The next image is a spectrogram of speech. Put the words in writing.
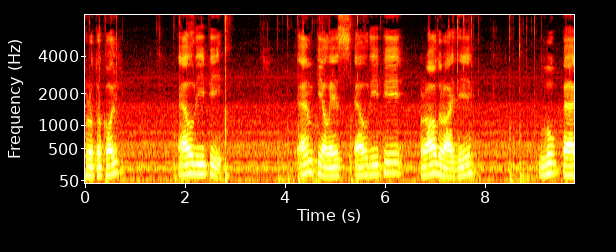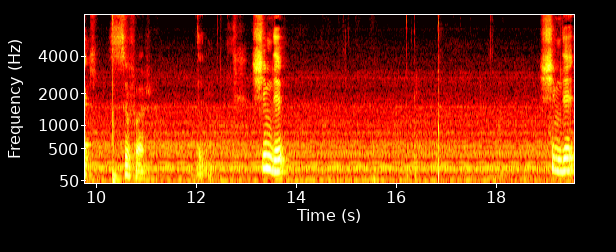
Protocol LDP MPLS LDP Router ID Loopback 0 dedim. Şimdi Şimdi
